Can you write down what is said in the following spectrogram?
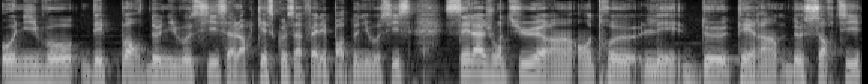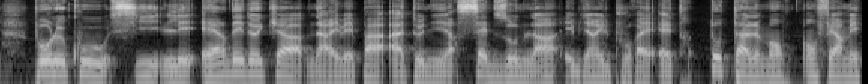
au niveau des portes de niveau 6. Alors, qu'est-ce que ça fait les portes de niveau 6 C'est la jointure hein, entre les deux terrains de sortie. Pour le coup, si les RD2K n'arrivaient pas à tenir cette zone-là, eh bien, ils pourraient être totalement enfermés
